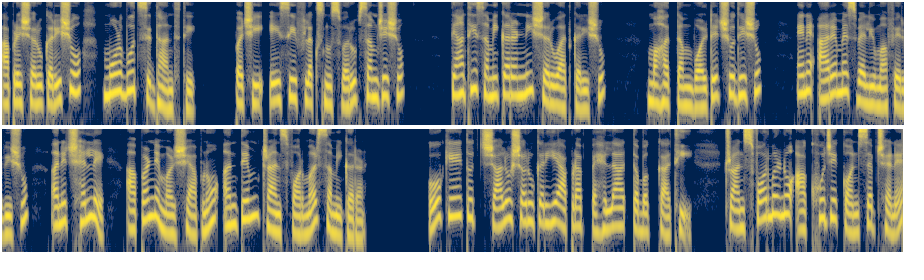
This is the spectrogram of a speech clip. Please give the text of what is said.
આપણે શરૂ કરીશું મૂળભૂત સિદ્ધાંતથી. પછી એસી ફ્લક્સનું સ્વરૂપ સમજીશું. ત્યાંથી સમીકરણની શરૂઆત કરીશું. મહત્તમ વોલ્ટેજ શોધીશું. એને આરએમએસ વેલ્યુમાં ફેરવીશું અને છેલ્લે આપણને મળશે આપણું અંતિમ ટ્રાન્સફોર્મર સમીકરણ. ઓકે, તો ચાલો શરૂ કરીએ આપણા પહેલા તબક્કાથી. ટ્રાન્સફોર્મરનો આખો જે કોન્સેપ્ટ છે ને,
